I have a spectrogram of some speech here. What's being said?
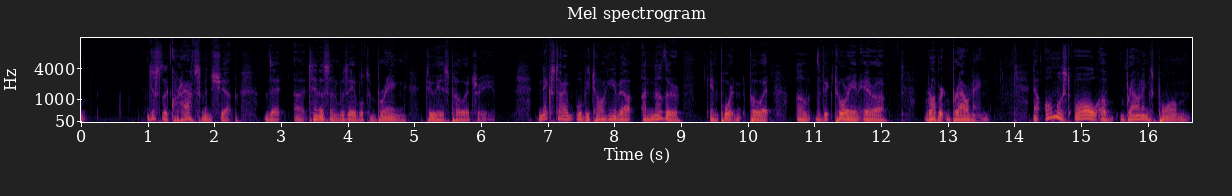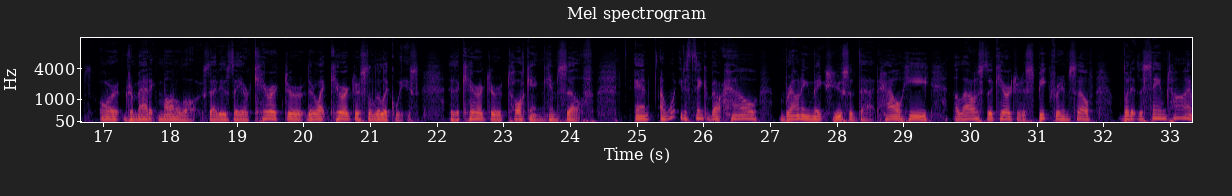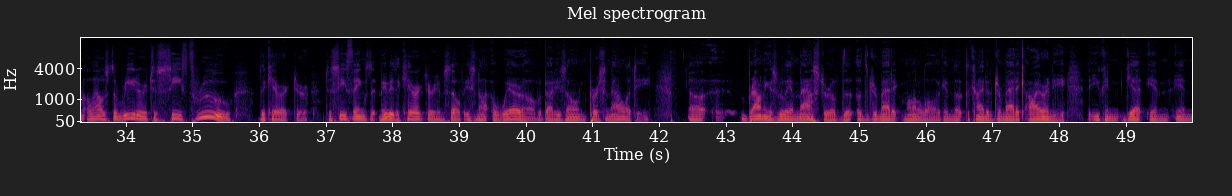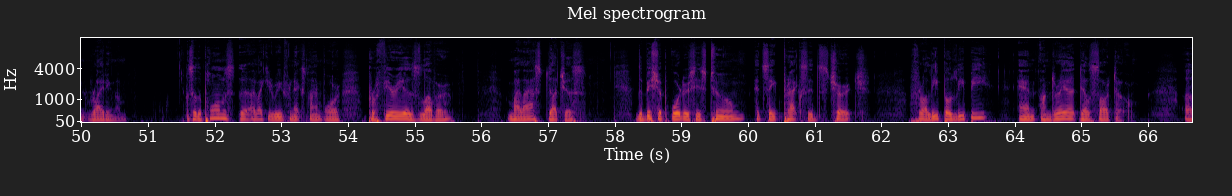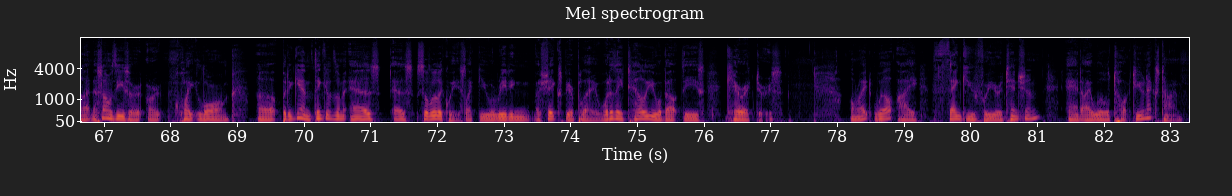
just the craftsmanship that uh, Tennyson was able to bring to his poetry. Next time, we'll be talking about another important poet of the Victorian era Robert Browning. Now, almost all of Browning's poems are dramatic monologues. That is, they are character, they're like character soliloquies. They're the character talking himself. And I want you to think about how Browning makes use of that, how he allows the character to speak for himself, but at the same time allows the reader to see through the character, to see things that maybe the character himself is not aware of about his own personality uh, Browning is really a master of the of the dramatic monologue and the, the kind of dramatic irony that you can get in in writing them. So the poems that I'd like you to read for next time are Porphyria's Lover, My Last Duchess, The Bishop Orders His Tomb at St. Praxed's Church, Fra Lippo Lippi, and Andrea del Sarto. Uh, now, some of these are, are quite long, uh, but again, think of them as as soliloquies, like you were reading a Shakespeare play. What do they tell you about these characters? All right. Well, I thank you for your attention, and I will talk to you next time.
